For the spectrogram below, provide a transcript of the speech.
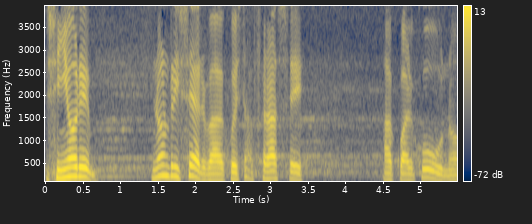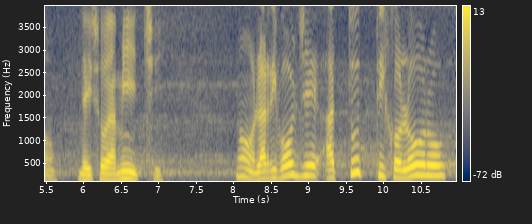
Il Signore non riserva questa frase a qualcuno dei suoi amici, no, la rivolge a tutti coloro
